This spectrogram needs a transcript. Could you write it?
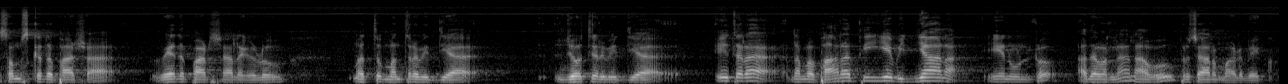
ಸಂಸ್ಕೃತ ಭಾಷಾ, ವೇದ ಪಾಠಶಾಲೆಗಳು ಮತ್ತು ಮಂತ್ರವಿದ್ಯಾ, ಜ್ಯೋತಿರ್ವಿದ್ಯಾ, ಈ ಥರ ನಮ್ಮ ಭಾರತೀಯ ವಿಜ್ಞಾನ ಏನು ಉಂಟೋ ಅದನ್ನು ನಾವು ಪ್ರಚಾರ ಮಾಡಬೇಕು.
